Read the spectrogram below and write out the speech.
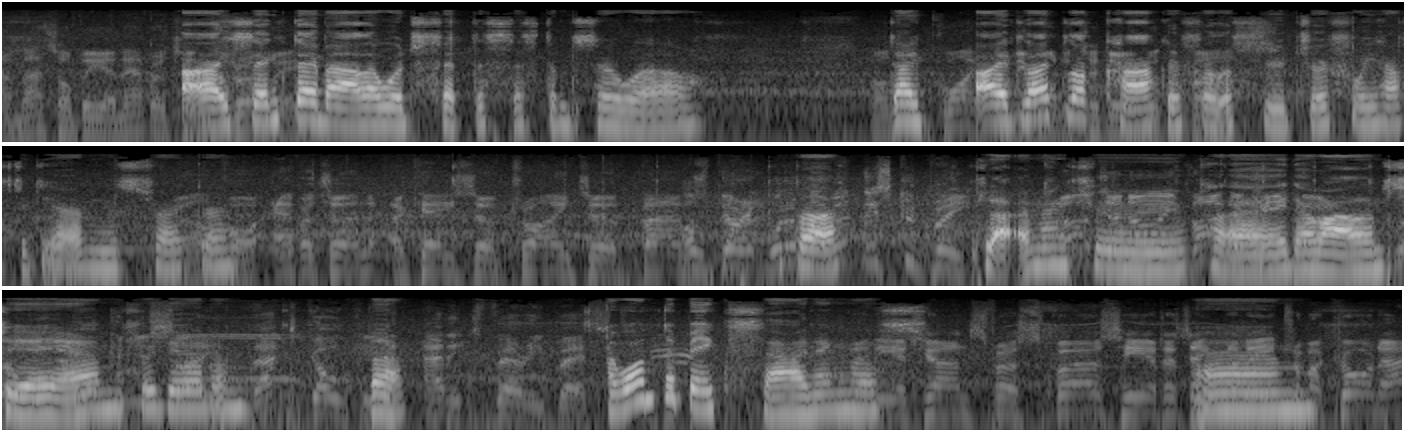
And that'll be an Everton I think throw-in. Dybala would fit the system so well. Well, Di- not quite what I'd like wanted to do with Lukaku for the future if we have to get a new striker. Well, for Everton, a case of trying to bounce Oh, Derek, a But- moment this could. Planning to play Dybala and CAM what if we get him. But- at its very best. I want the big signing list. chance for Spurs here to take the lead Um, from corner.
